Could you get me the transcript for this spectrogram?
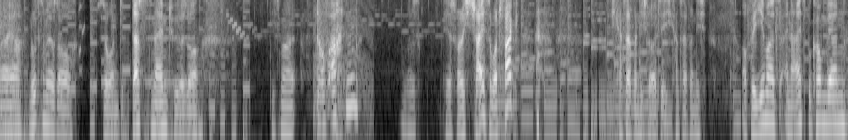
Naja, nutzen wir es auch. So, und das ist eine Endtür, so. Diesmal drauf achten. Das, das war richtig scheiße, what the fuck? Ich kann es einfach nicht, Leute. Ich kann es einfach nicht. Ob wir jemals eine 1 bekommen werden,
